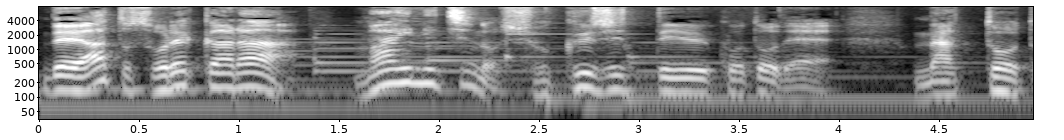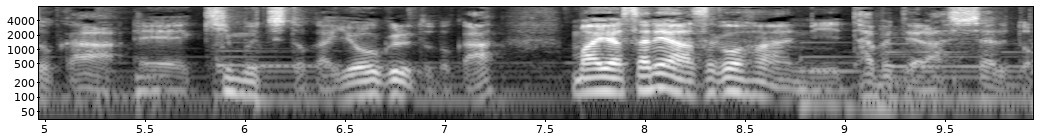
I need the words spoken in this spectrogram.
であとそれから毎日の食事っていうことで納豆とか、えーキムチとかヨーグルトとか毎朝ね朝ごはんに食べてらっしゃると、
